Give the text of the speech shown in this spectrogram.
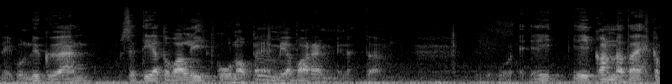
niin kuin nykyään se tieto vaan liikkuu nopeammin mm. ja paremmin. Että niin ei, ei kannata ehkä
